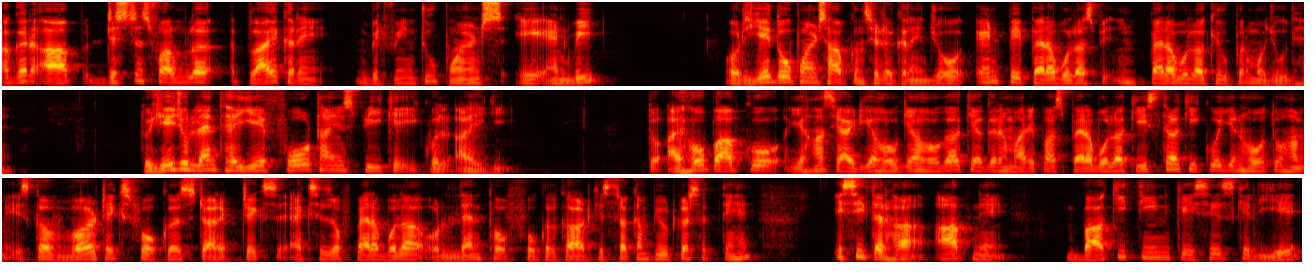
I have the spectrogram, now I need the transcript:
अगर आप डिस्टेंस फार्मूला अप्लाई करें between two points A and B और ये दो पॉइंट्स आप कंसिडर करें जो एंड पे पैराबोला पैराबोला के ऊपर मौजूद हैं। तो ये जो लेंथ है, ये फोर टाइम्स पी के इक्वल आएगी। तो आई होप आपको यहाँ से आइडिया हो गया होगा कि अगर हमारे पास पैराबोला की इस तरह की इक्वेशन हो तो हम इसका vertex focus directrix axis of parabola और लेंथ ऑफ़ फोकल कार्ड किस तरह कंप्यूट कर सकते हैं। इसी तरह आपने बाकी तीन केसेस के लिए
